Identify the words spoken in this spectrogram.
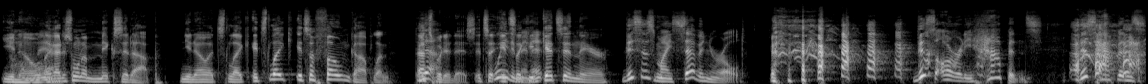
You oh, know, like. I just want to mix it up. You know, it's like it's like it's a phone goblin. That's Yeah. what it is. It's a, Wait it's a like it minute. gets in there. This is my 7-year-old. this already happens. This happens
